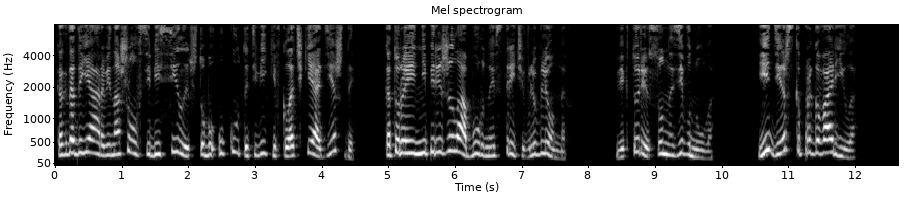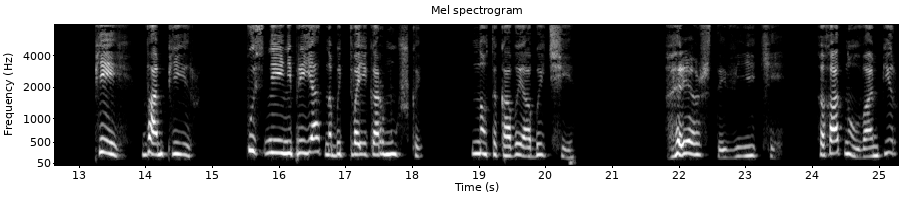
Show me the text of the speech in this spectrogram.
когда Дьярови нашел в себе силы, чтобы укутать Вики в клочки одежды, которая не пережила бурной встречи влюбленных, Виктория сонно зевнула и дерзко проговорила. «Пей, вампир! Пусть мне и неприятно быть твоей кормушкой, но таковы обычаи». «Врешь ты, Вики!» — хохотнул вампир,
